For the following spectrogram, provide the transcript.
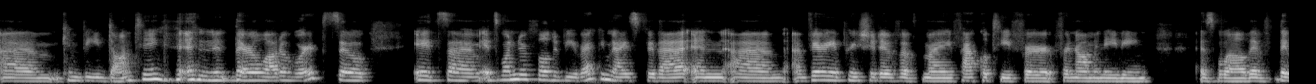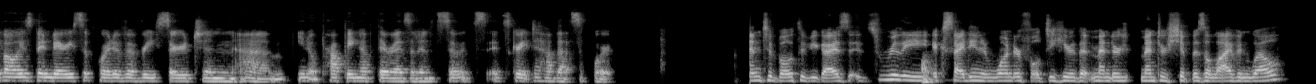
um, can be daunting, and they're a lot of work. So it's um, it's wonderful to be recognized for that, and um, I'm very appreciative of my faculty for for nominating as well. They've they've always been very supportive of research and um, you know propping up their residents. So it's it's great to have that support and to both of you guys. It's really exciting and wonderful to hear that mentor, mentorship is alive and well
